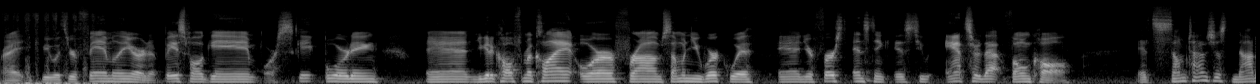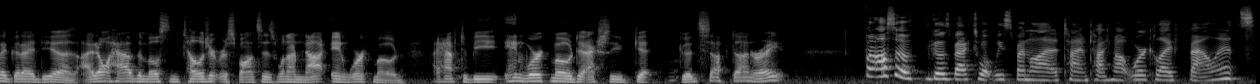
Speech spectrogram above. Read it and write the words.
right? You could be with your family or at a baseball game or skateboarding and you get a call from a client or from someone you work with, and your first instinct is to answer that phone call. it's sometimes just not a good idea. I don't have the most intelligent responses when I'm not in work mode. I have to be in work mode to actually get good stuff done, right? But also goes back to what we spend a lot of time talking about work life balance.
